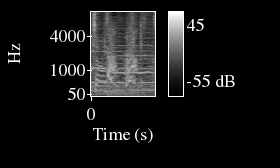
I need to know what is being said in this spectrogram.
走。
